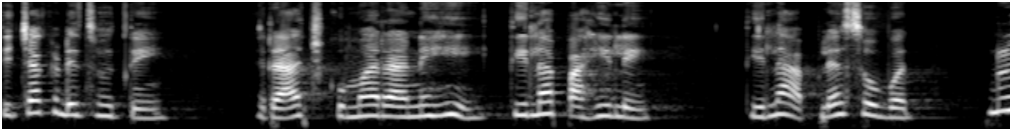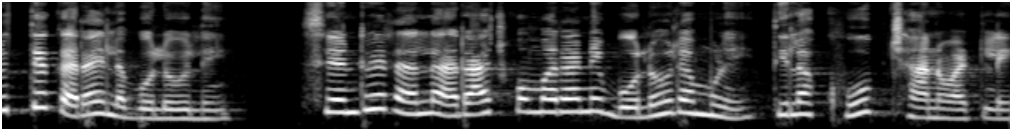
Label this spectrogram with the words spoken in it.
तिच्याकडेच होते. राजकुमारानेही तिला पाहिले. तिला आपल्यासोबत नृत्य करायला बोलवले. सेंड्रेलाला राजकुमाराने बोलवल्यामुळे तिला खूप छान वाटले.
